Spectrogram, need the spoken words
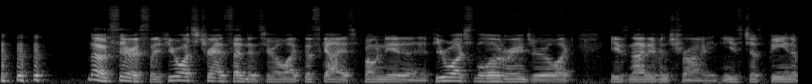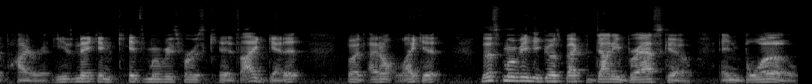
no, seriously, if you watch Transcendence, you're like, this guy is phoning it in. If you watch The Lone Ranger, you're like, he's not even trying. He's just being a pirate. He's making kids' movies for his kids. I get it, but I don't like it. This movie, he goes back to Donnie Brasco and Blow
